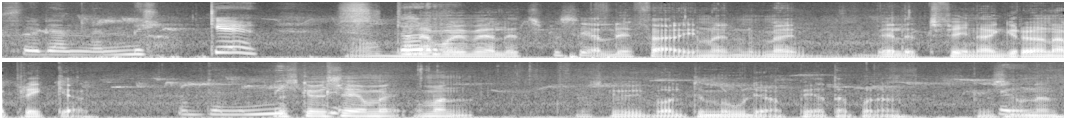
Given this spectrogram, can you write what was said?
för den är mycket Ja, men större. den var ju väldigt speciell i färg med, med väldigt fina gröna prickar. Och den är Nu mycket, ska vi se om, om man... Nu ska vi vara lite modiga och peta på den. Ska vi se om den...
